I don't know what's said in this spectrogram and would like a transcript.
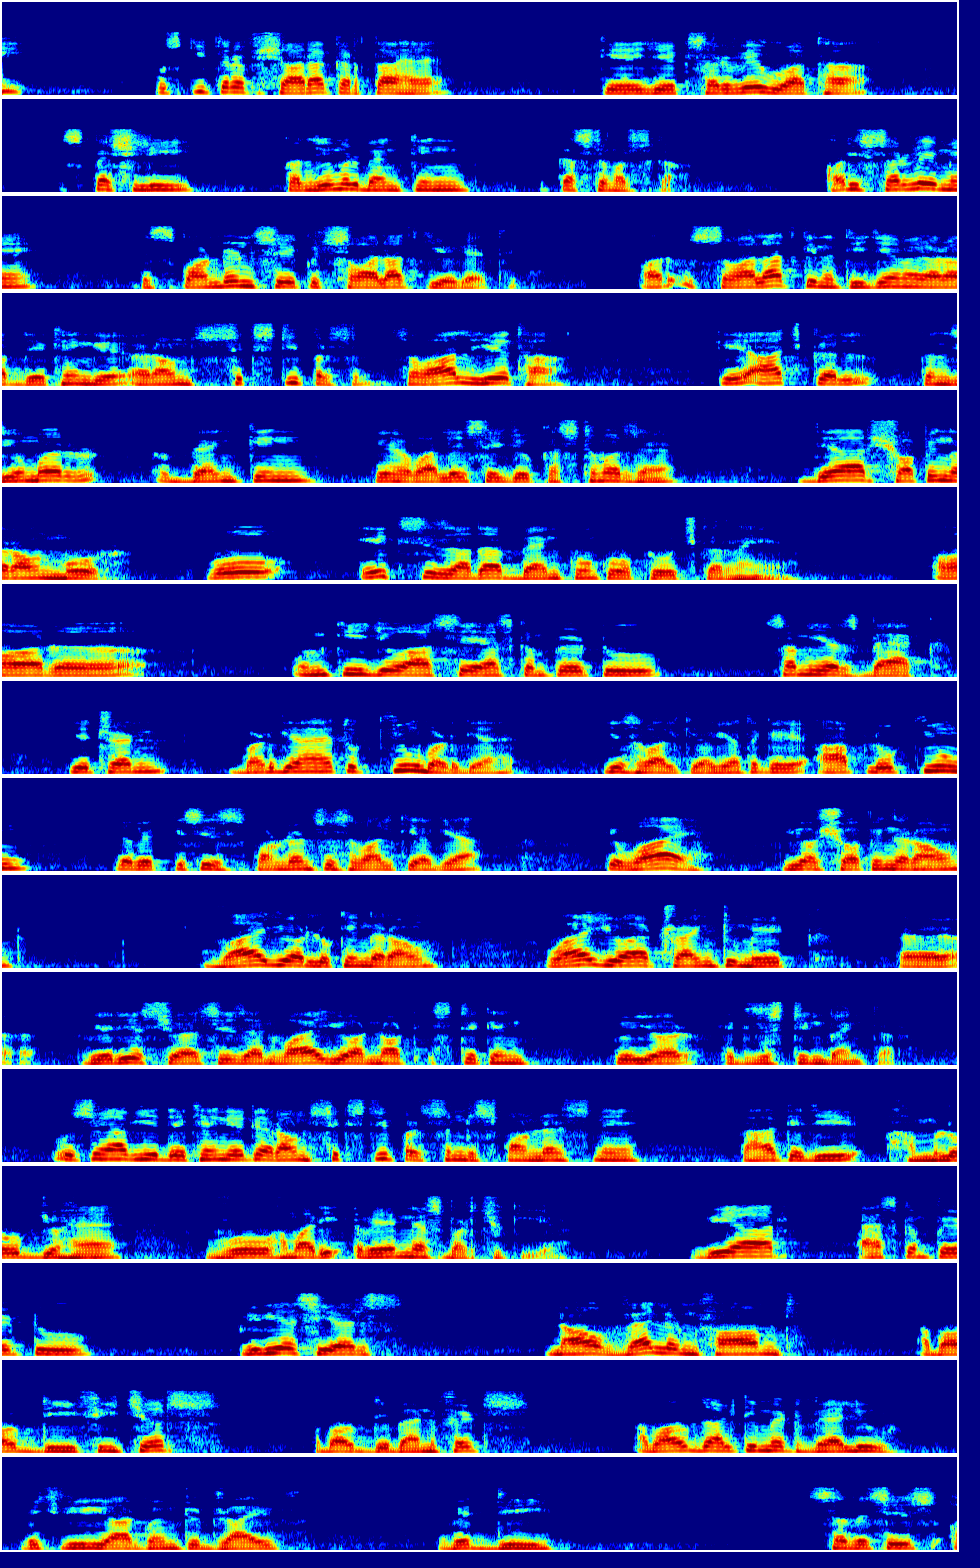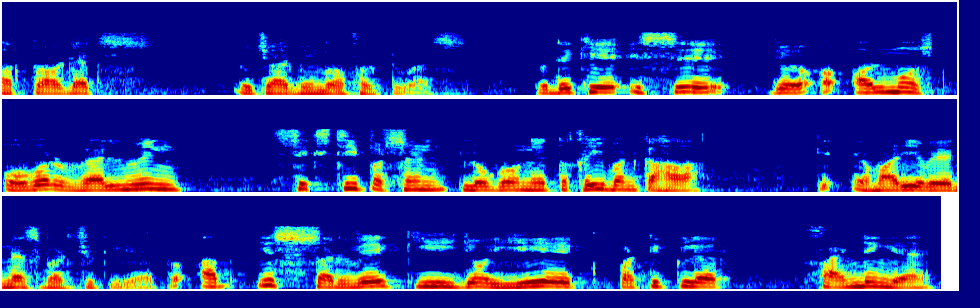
اس کی طرف اشارہ کرتا ہے کہ یہ ایک سروے ہوا تھا اسپیشلی کنزیومر بینکنگ کسٹمرس کا اور اس سروے میں رسپونڈنٹ سے کچھ سوالات کیے گئے تھے اور اس سوالات کے نتیجے میں اگر آپ دیکھیں گے اراؤنڈ سکسٹی پرسینٹ سوال یہ تھا کہ آج کل کنزیومر بینکنگ کے حوالے سے جو کسٹمرز ہیں they are shopping around more وہ ایک سے زیادہ بینکوں کو اپروچ کر رہے ہیں اور ان کی جو آج سے as compare to some years back یہ ٹرینڈ بڑھ گیا ہے تو کیوں بڑھ گیا ہے یہ سوال کیا گیا تھا کہ آپ لوگ کیوں جب ایک کسی رسپونڈنٹ سے سوال کیا گیا کہ why you are shopping around why you are looking around why you are trying to make various choices and why you are not sticking to your existing banker اس میں آپ یہ دیکھیں گے کہ اراؤنڈ سکسٹی پرسینٹ رسپونڈنٹس نے کہا کہ جی ہم لوگ جو ہیں وہ ہماری اویئرنیس بڑھ چکی ہے we are as compare to previous years now well informed about the features about the benefits about the ultimate value which we are going to drive with the services اور products which are being offer تو دیکھیے اس سے جو almost overwhelming sixty percent لوگوں نے تقریباً کہا کہ ہماری اویئرنیس بڑھ چکی ہے تو اب اس سروے کی جو یہ ایک پرٹیکولر فائنڈنگ ہے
